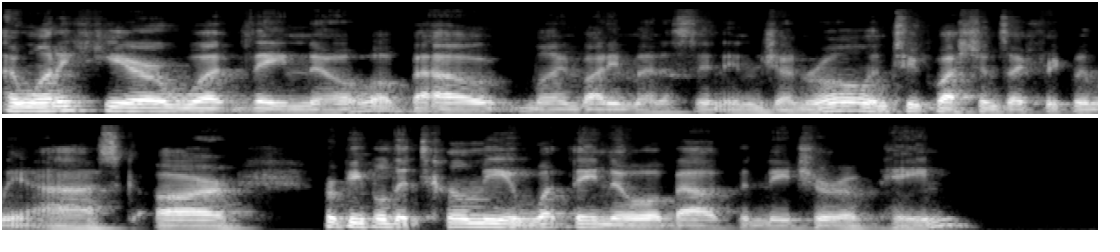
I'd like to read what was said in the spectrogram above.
I want to hear what they know about mind body medicine in general. And two questions I frequently ask are for people to tell me what they know about the nature of pain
